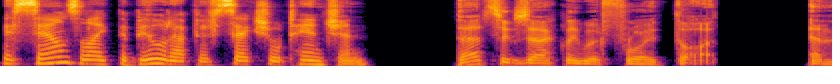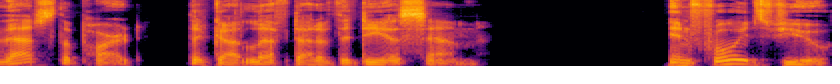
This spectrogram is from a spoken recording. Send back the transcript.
It sounds like the buildup of sexual tension. That's exactly what Freud thought, and that's the part that got left out of the DSM. In Freud's view,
